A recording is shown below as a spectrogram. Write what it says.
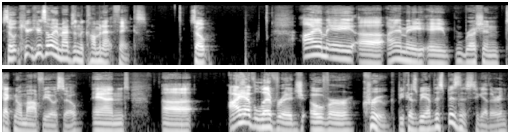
so here, here's how I imagine the Combinat thinks. So I am a uh, I am a a Russian techno mafioso, and uh, I have leverage over Krug because we have this business together, and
